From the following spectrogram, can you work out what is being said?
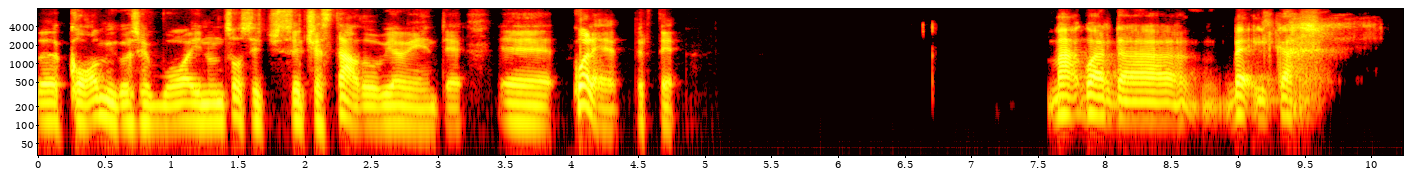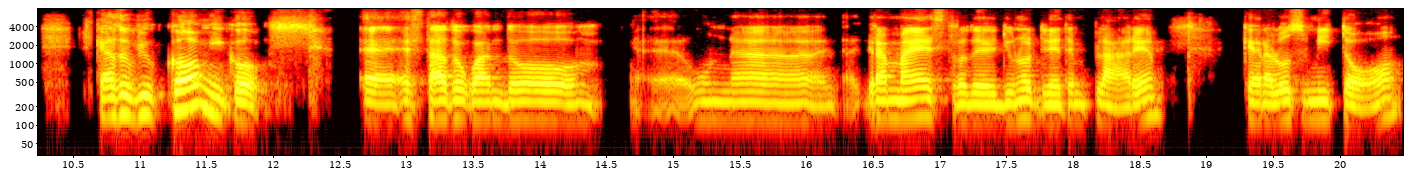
eh, comico se vuoi, non so se, c- se c'è stato ovviamente, eh, qual è per te? Ma guarda, beh, il caso, il caso più comico eh, è stato quando eh, un uh, gran maestro de, di un ordine templare, che era lo Smitò,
